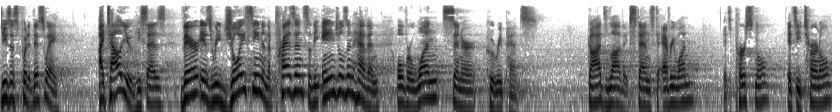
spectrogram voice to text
Jesus put it this way I tell you, He says, there is rejoicing in the presence of the angels in heaven over one sinner who repents. God's love extends to everyone. It's personal, it's eternal,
